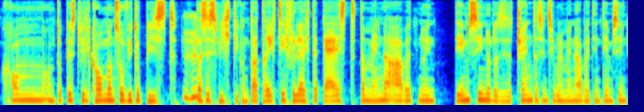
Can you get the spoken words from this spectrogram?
komm und du bist willkommen, so wie du bist. Mhm. Das ist wichtig. Und da trägt sich vielleicht der Geist der Männerarbeit nur in dem Sinn oder dieser gendersensiblen Männerarbeit in dem Sinn,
